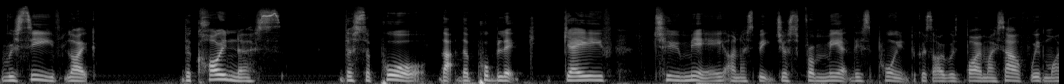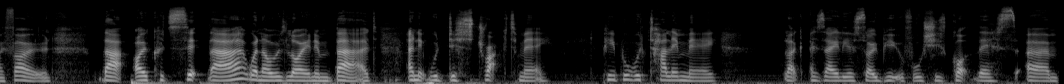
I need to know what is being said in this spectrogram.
received like the kindness, the support that the public gave to me, and I speak just from me at this point because I was by myself with my phone, that I could sit there when I was lying in bed and it would distract me. People were telling me, like, Azaylia's so beautiful, she's got this. Um,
